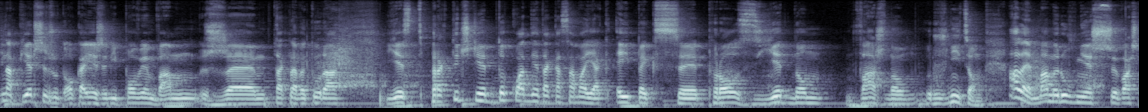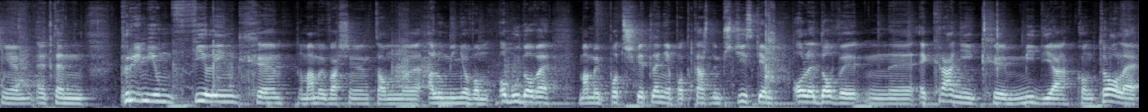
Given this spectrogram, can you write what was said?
Na pierwszy rzut oka, jeżeli powiem Wam, że ta klawiatura jest praktycznie dokładnie taka sama jak Apex Pro z jedną ważną różnicą. Ale mamy również właśnie ten premium feeling, e, mamy właśnie tą e, aluminiową obudowę, mamy podświetlenie pod każdym przyciskiem, OLEDowy mm, ekranik, media, kontrole,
